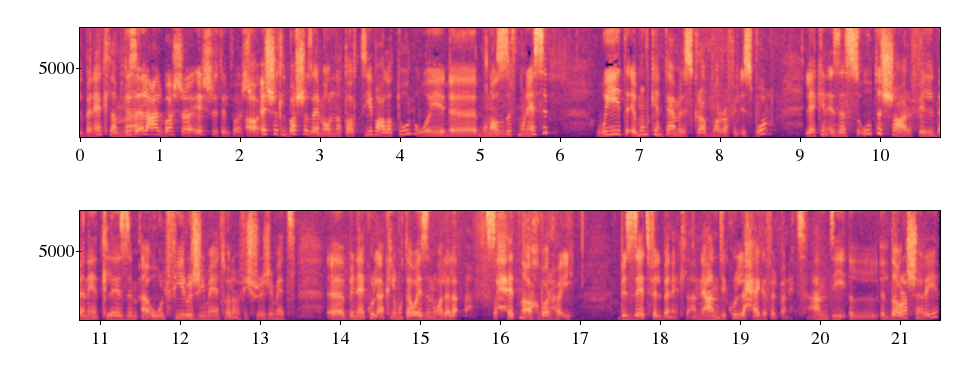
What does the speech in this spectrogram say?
البنات لما بتسال على البشرة قشرة البشرة. آه قشرة البشرة زي ما قلنا ترطيب على طول ومنظف مناسب وممكن تعمل سكراب مرة في الأسبوع. لكن إذا سقوط الشعر في البنات لازم أقول في رجيمات ولا ما فيش رجيمات؟ آه بناكل أكل متوازن ولا لأ؟ صحتنا أخبارها إيه؟ بالذات في البنات لأن عندي كل حاجة في البنات عندي ال- الدورة الشهرية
